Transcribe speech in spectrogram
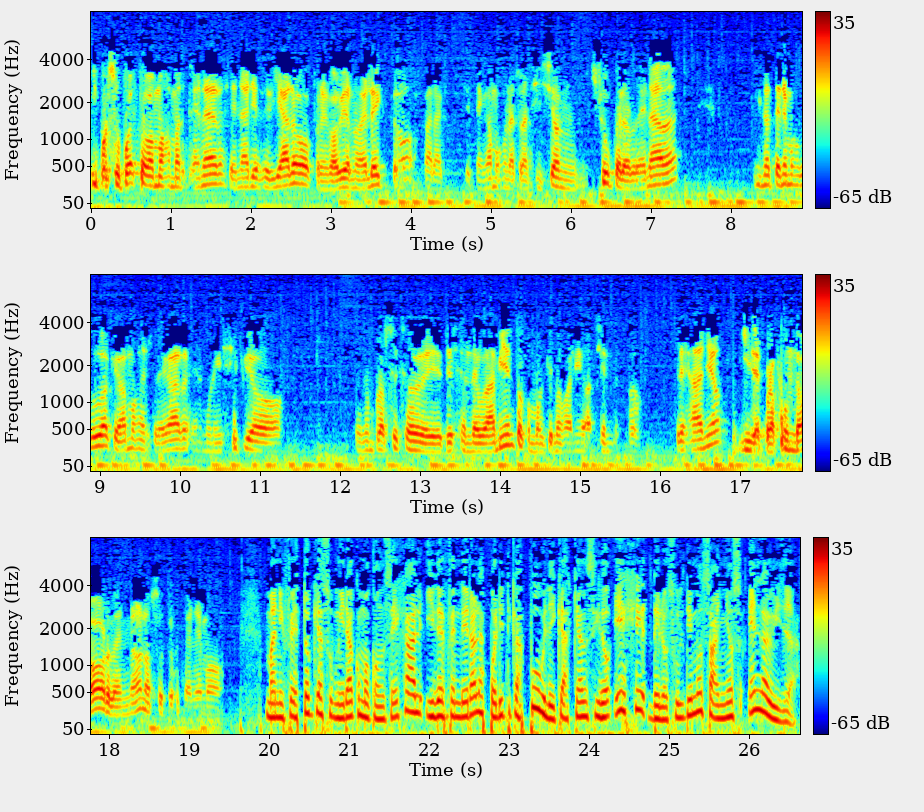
Y por supuesto vamos a mantener escenarios de diálogo con el gobierno electo para que tengamos una transición súper ordenada y no tenemos duda que vamos a entregar el municipio en un proceso de desendeudamiento como el que hemos venido haciendo estos tres años y de profundo orden, ¿no? Nosotros tenemos manifestó que asumirá como concejal y defenderá las políticas públicas que han sido eje de los últimos años en la villa.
